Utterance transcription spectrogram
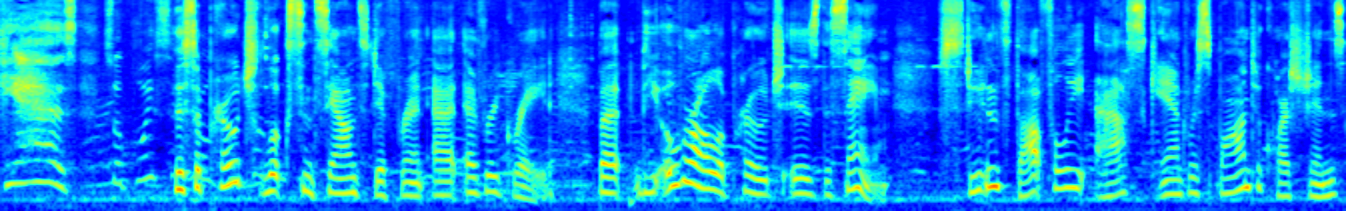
Yes. So boys This approach looks and sounds different at every grade, but the overall approach is the same. Students thoughtfully ask and respond to questions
